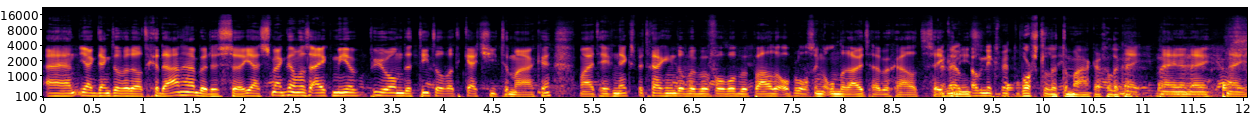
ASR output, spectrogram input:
En ja, ik denk dat we dat gedaan hebben. Dus eh, ja, SmackDown was eigenlijk meer puur om de titel wat catchy te maken. Maar het heeft niks betrekking dat we bijvoorbeeld bepaalde oplossingen onderuit hebben gehaald. Zeker niet. ook niks met worstelen te maken, gelukkig. Nee, nee, nee, nee.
